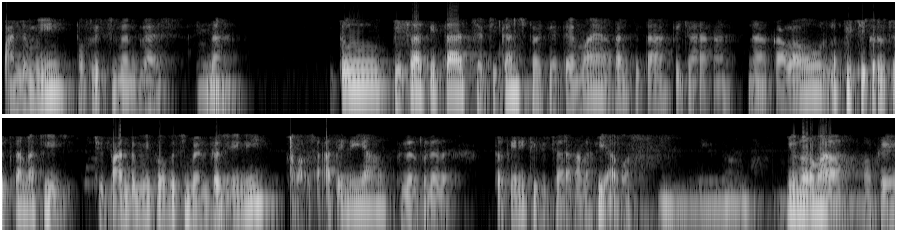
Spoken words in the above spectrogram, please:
Pandemi COVID-19. Hmm. Nah, itu bisa kita jadikan sebagai tema yang akan kita bicarakan. Nah, kalau lebih dikerucutkan lagi, di pandemi COVID-19 ini, kalau saat ini yang benar-benar terkini dibicarakan lagi apa? New normal. Oke, okay,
